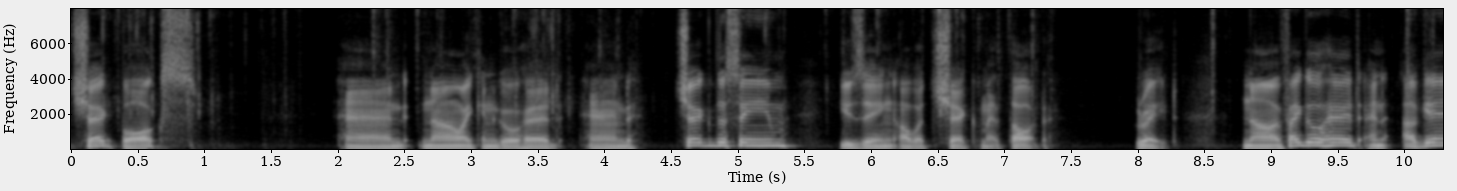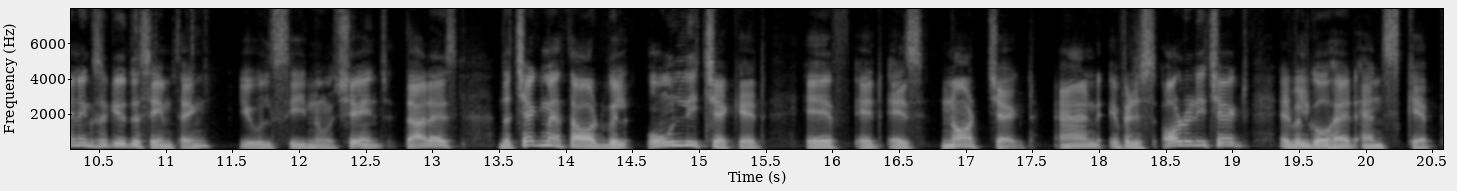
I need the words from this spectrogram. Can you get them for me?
checkbox. And now I can go ahead and check the same using our check method. Great. Now, if I go ahead and again execute the same thing, you will see no change. That is, the check method will only check it if it is not checked. And if it is already checked, it will go ahead and skip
